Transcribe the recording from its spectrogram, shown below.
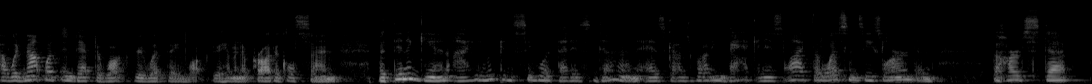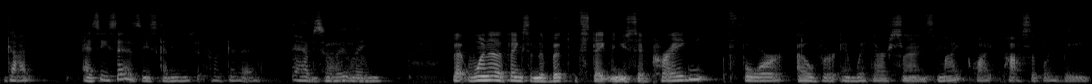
I would not want them to have to walk through what they walked through, having a prodigal son. But then again, I look and see what that has done as God's brought him back in his life, the lessons he's learned, and the hard stuff. God, as He says, He's going to use it for good. Absolutely. Um, but one of the things in the book statement you said, praying for, over, and with our sons might quite possibly be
